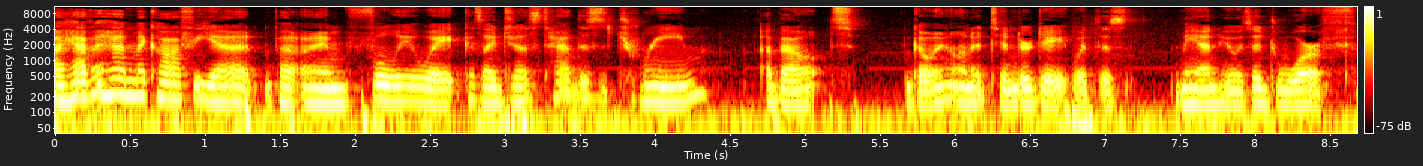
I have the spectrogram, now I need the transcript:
I haven't had my coffee yet, but I'm fully awake because I just had this dream about going on a Tinder date with this man who is a dwarf.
